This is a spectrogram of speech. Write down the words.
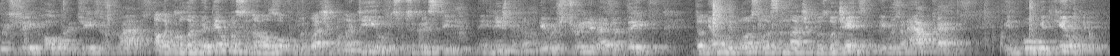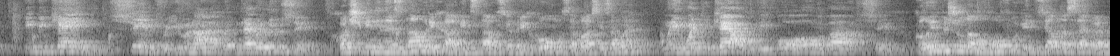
we see hope in Jesus Christ. Але коли ми дивимося на Голгофу, ми бачимо надію в Ісусі Христі. Не грішника. He was treated as a thief. До нього відносилися наче до злочинця. He was an outcast. Він був відкинутий. He became sin for you and I, but never knew sin. Хоч він і не знав гріха, він стався гріхом за вас і за мене. When he went to Calvary, he bore all of our sin. Коли він пішов на Голгофу, він взяв на себе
